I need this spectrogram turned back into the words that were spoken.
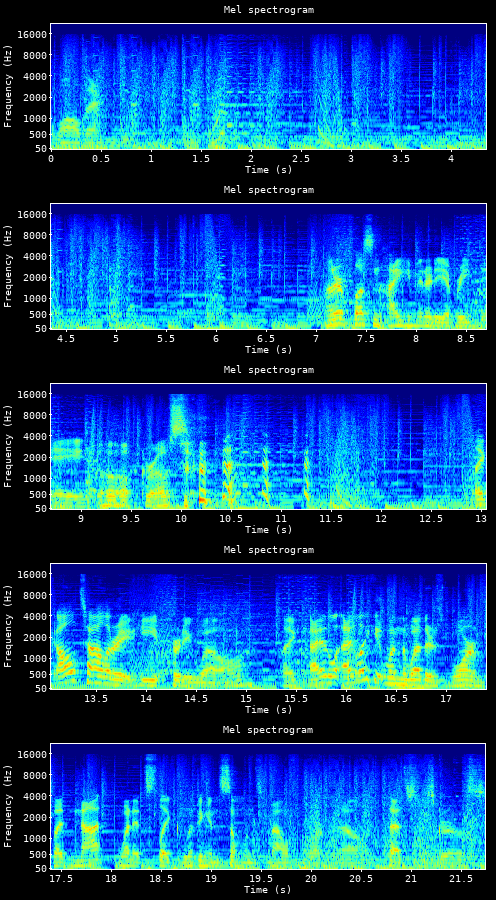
the wall there. Hundred plus in high humidity every day. Oh, gross. like I'll tolerate heat pretty well. Like I, I like it when the weather's warm, but not when it's like living in someone's mouth warm. No, that's just gross.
